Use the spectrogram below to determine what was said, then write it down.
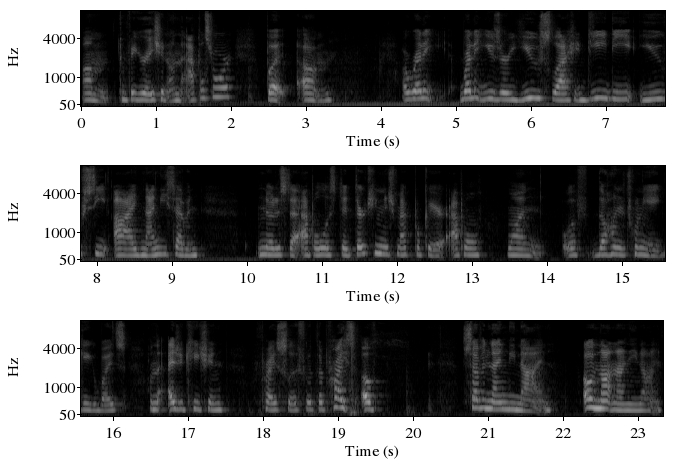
um, configuration on the Apple Store, but um, a Reddit Reddit user u slash dduci97 noticed that Apple listed 13 inch MacBook Air Apple One with the 128 gigabytes on the education price list with the price of 799 oh not 99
